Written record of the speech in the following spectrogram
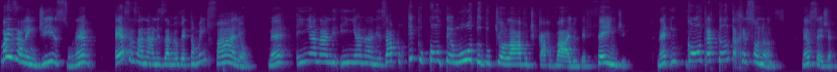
Mas, além disso, né, essas análises, a meu ver, também falham né, em, em analisar por que, que o conteúdo do que Olavo de Carvalho defende né, encontra tanta ressonância. Né? Ou seja,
